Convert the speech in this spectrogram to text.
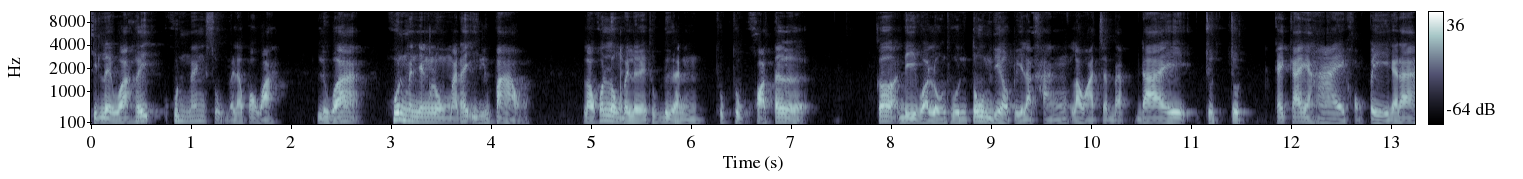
คิดเลยว่าเฮ้ยหุ้นแม่งสูงไปแล้วปะวะหรือว่า หุ้นมันยังลงมาได้อีกหรือเปล่า เราก็ลงไปเลยทุกเดือนทุกทุกควอเตอร์ ก็ดีกว่าลงทุนตุ้มเดียวปีละครั้ง เราอาจจะแบบได้จุดจุดใกล้ๆไฮของปีก็ได้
